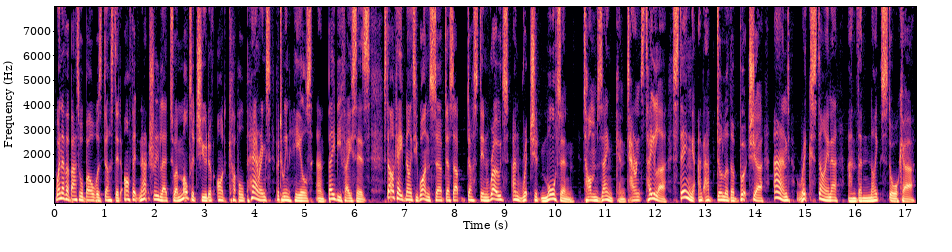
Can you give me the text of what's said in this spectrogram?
Whenever Battle Bowl was dusted off, it naturally led to a multitude of odd couple pairings between heels and babyfaces. Starcade 91 served us up Dustin Rhodes and Richard Morton. Tom Zenk and Terence Taylor, Sting and Abdullah the Butcher, and Rick Steiner and the Night Stalker.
